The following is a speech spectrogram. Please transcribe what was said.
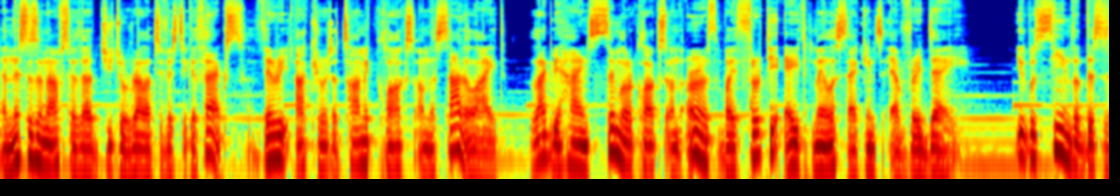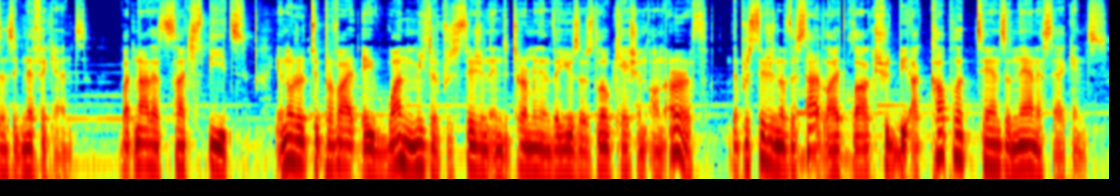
And this is enough so that due to relativistic effects, very accurate atomic clocks on the satellite lag behind similar clocks on Earth by 38 milliseconds every day. It would seem that this is insignificant, but not at such speeds. In order to provide a 1 meter precision in determining the user's location on Earth, the precision of the satellite clock should be a couple of tens of nanoseconds.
